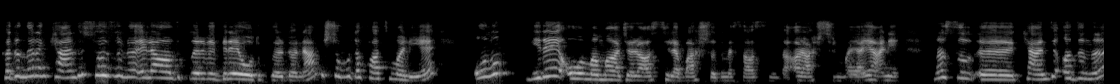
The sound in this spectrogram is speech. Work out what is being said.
Kadınların kendi sözünü ele aldıkları ve birey oldukları dönem. İşte burada Fatma Aliye onun birey olma macerasıyla başladım esasında araştırmaya. Yani nasıl e, kendi adını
